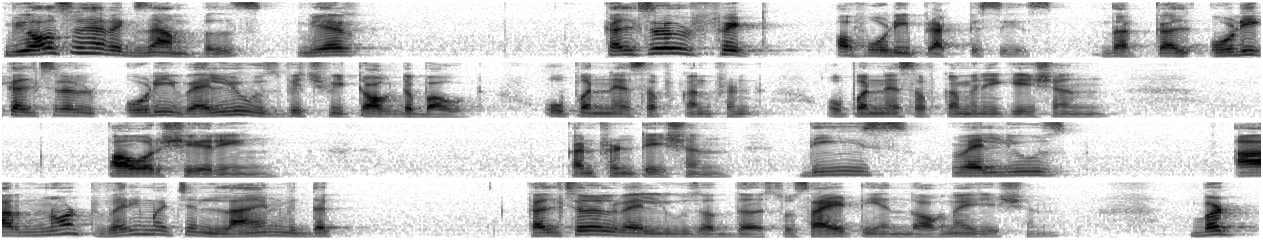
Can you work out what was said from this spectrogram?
We also have examples where cultural fit of OD practices, the OD cultural OD values which we talked about openness of confront openness of communication, power sharing, confrontation these values are not very much in line with the cultural values of the society and the organization, but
